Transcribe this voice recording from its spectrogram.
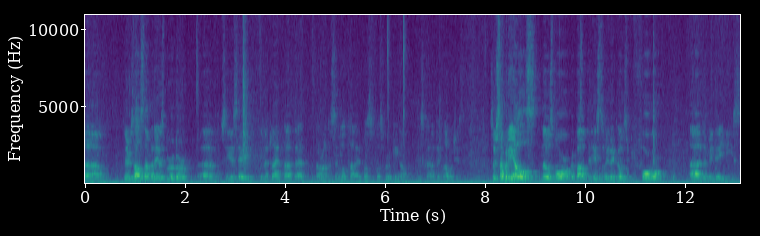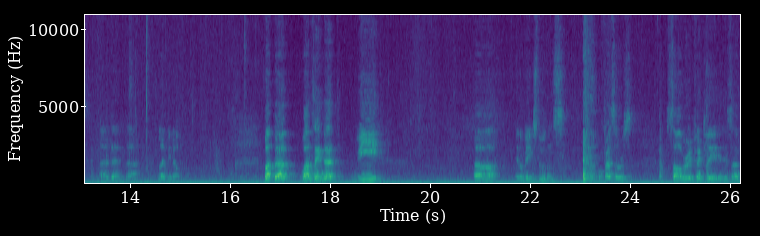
Um, there's also Amadeus Burger uh, from CSA in Atlanta that around a similar time was, was working on these kind of technologies. So if somebody else knows more about the history that goes before uh, the mid-80s, uh, then uh, let me know. But uh, one thing that we, uh, you know, being students, professors, saw very quickly is uh,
